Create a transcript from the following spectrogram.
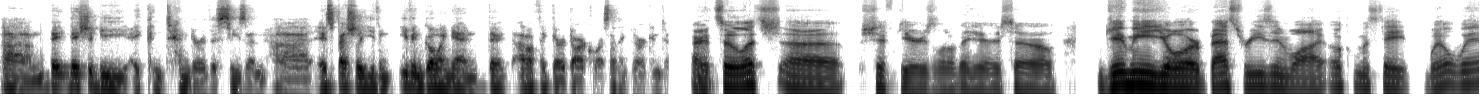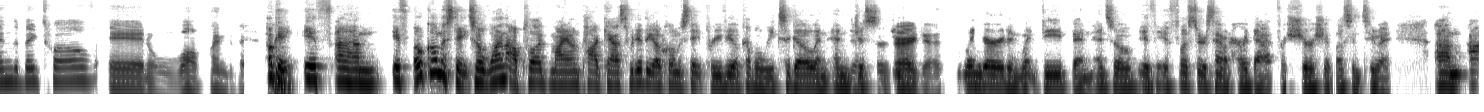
um, they, they should be a contender this season, uh, especially even even going in. They, I don't think they're a dark horse. I think they're a contender. All right, so let's uh, shift gears a little bit here. So give me your best reason why Oklahoma State will win the Big 12 and won't win the Big. Okay, if um if Oklahoma State, so one, I'll plug my own podcast. We did the Oklahoma State preview a couple weeks ago, and and yes, just very good lingered and went deep, and and so if, if listeners haven't heard that, for sure should listen to it. Um, I,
